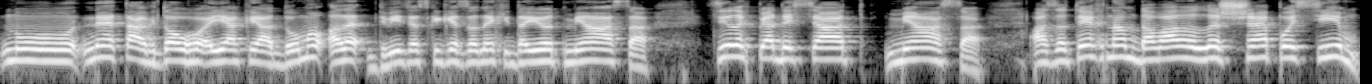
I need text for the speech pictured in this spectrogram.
Ну, не так довго, як я думав, але дивіться, скільки за них дають м'яса. Цілих 50 м'яса. А за тих нам давали лише по 7.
